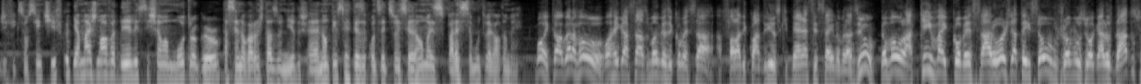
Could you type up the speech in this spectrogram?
de ficção científica. E a mais nova dele se chama Motor Girl, tá saindo agora nos Estados Unidos. É, não tenho certeza quantas edições serão, mas parece ser muito legal também. Bom, então agora vamos, vamos arregaçar as mangas e começar a falar de quadrinhos que merecem sair no Brasil? Então vamos lá, quem vai começar hoje? Atenção, vamos jogar os dados.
